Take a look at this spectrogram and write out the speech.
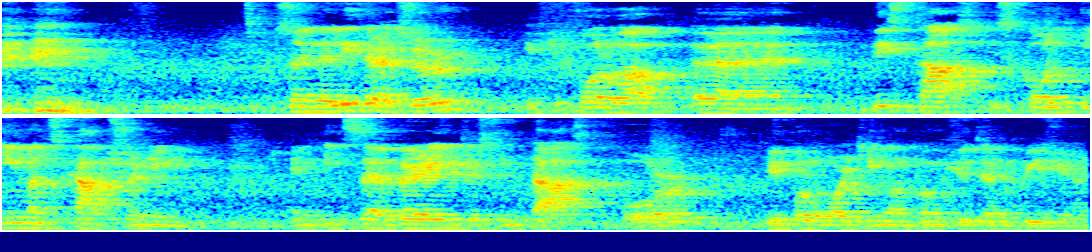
so in the literature, if you follow up, uh, this task is called image captioning, and it's a very interesting task for people working on computer vision.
